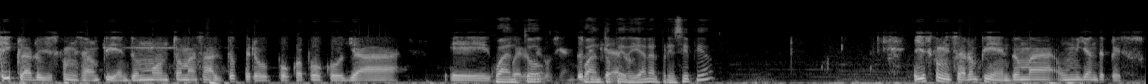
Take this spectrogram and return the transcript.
Sí, claro, ellos comenzaron pidiendo un monto más alto, pero poco a poco ya eh, ¿Cuánto, ¿cuánto pedían al principio? Ellos comenzaron pidiendo ma- un millón de pesos.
